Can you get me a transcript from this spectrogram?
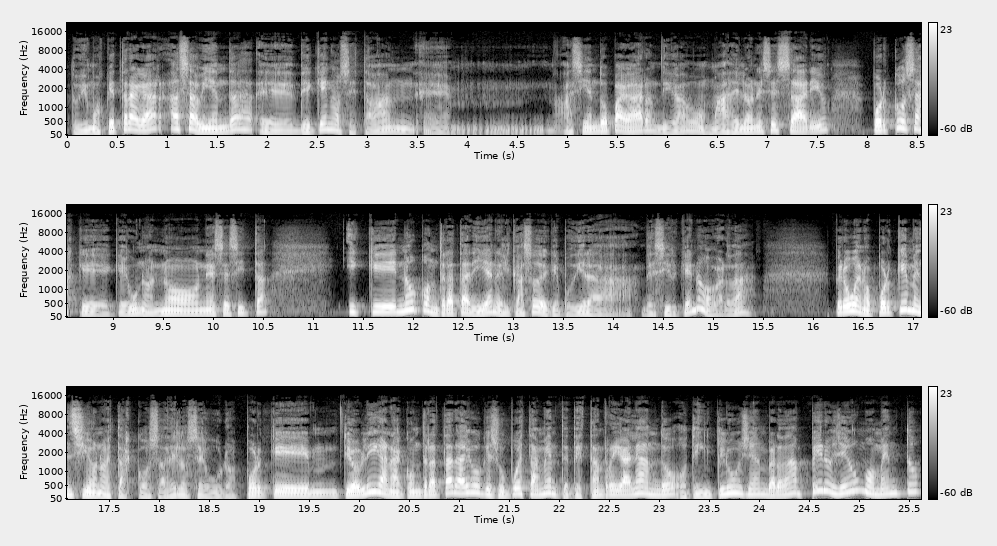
tuvimos que tragar a sabiendas eh, de que nos estaban haciendo pagar, digamos, más de lo necesario por cosas que, que uno no necesita y que no contrataría en el caso de que pudiera decir que no, ¿verdad? Pero bueno, ¿por qué menciono estas cosas de los seguros? Porque mm, te obligan a contratar algo que supuestamente te están regalando o te incluyen, ¿verdad? Pero llega un momento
